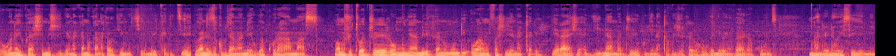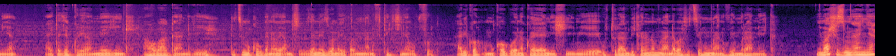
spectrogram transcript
ubona yuko yashimishijwe na kano kana kaba kimukiye muri karitsiye ubona neza ko byamunaniye kugakuraho amaso. Wa mushuti wa Dre rero w'umunyamerika n'ubundi wamufashije na kare yaraje agira inama Dre yo kugenda akavujije k'agakobwa niba yumva yagakunze. Umwana we nawe yahise yiyeminiya ahita ajya kureba Maying aho baganiriye ndetse umukobwa nawe amusubiza neza ubona yuko ari umwana ufite ikinyabupfura. Ariko umukobwa ubona ko yari yanishimiye uturambikano n'umwana basutse nk'umwana uvuye muri Amerika. Nyuma hashize umwanya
